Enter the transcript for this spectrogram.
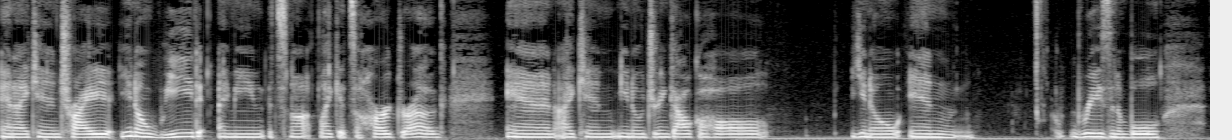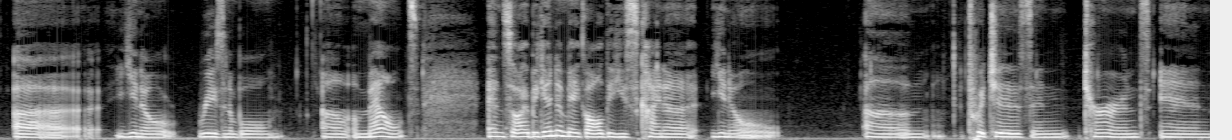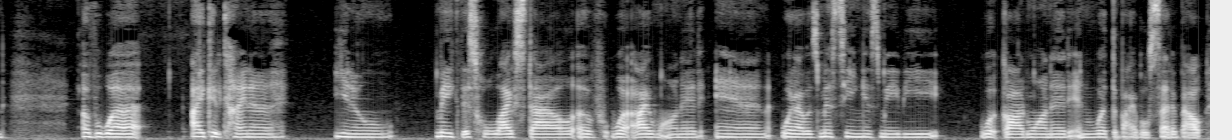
and I can try, you know, weed. I mean, it's not like it's a hard drug and I can, you know, drink alcohol, you know, in reasonable, uh, you know, reasonable um, amounts. And so I began to make all these kind of, you know, um, twitches and turns in of what I could kind of, you know, make this whole lifestyle of what I wanted. And what I was missing is maybe what God wanted and what the Bible said about,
